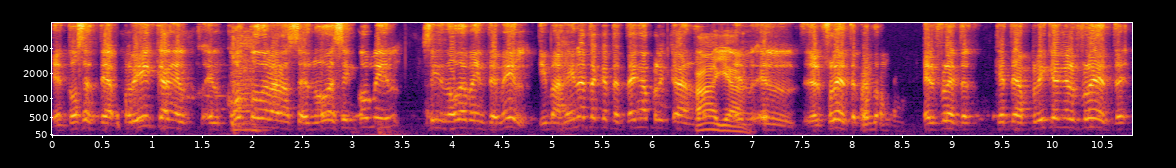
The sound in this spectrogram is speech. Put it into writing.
Entonces te aplican el, costo del arancel no de 5 mil, sino de 20 mil. Imagínate que te estén aplicando ah, el, flete, perdón, el flete, que te apliquen el flete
